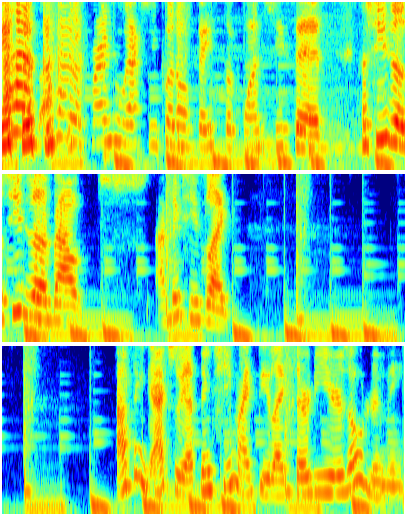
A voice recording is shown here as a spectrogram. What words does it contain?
I, have, I had a friend who actually put on Facebook once, she said she's a, she's about I think she's like I think actually I think she might be like 30 years older than me.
